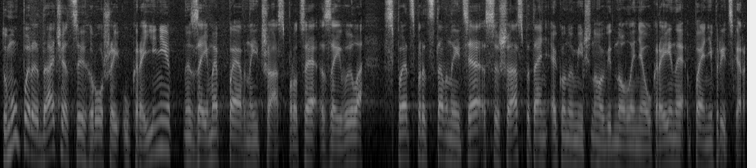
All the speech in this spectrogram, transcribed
Тому передача цих грошей Україні займе певний час. Про це заявила спецпредставниця США з питань економічного відновлення України Пенні Пріцкер.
